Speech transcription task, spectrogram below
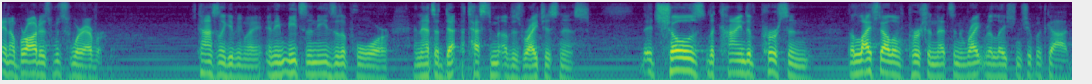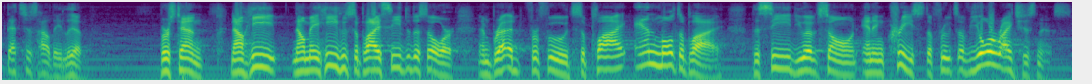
and abroad is wherever He's constantly giving away, and he meets the needs of the poor, and that's a, de- a, testament of his righteousness. It shows the kind of person, the lifestyle of a person that's in right relationship with God. That's just how they live. Verse 10 Now he now may he who supplies seed to the sower and bread for food supply and multiply the seed you have sown and increase the fruits of your righteousness.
